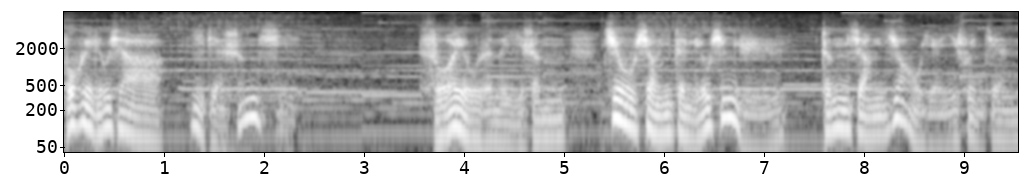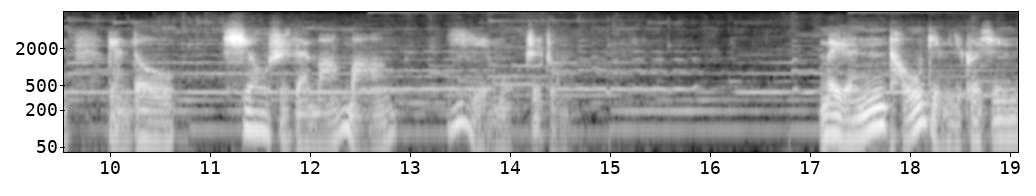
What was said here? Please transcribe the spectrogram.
不会留下一点声息。所有人的一生就像一阵流星雨，争相耀眼一瞬间，便都消失在茫茫夜幕之中。每人头顶一颗星，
